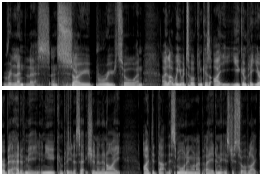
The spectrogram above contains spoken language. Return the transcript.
relentless and so brutal. And I like we were talking because I you complete you're a bit ahead of me and you completed a section and then I I did that this morning when I played and it is just sort of like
